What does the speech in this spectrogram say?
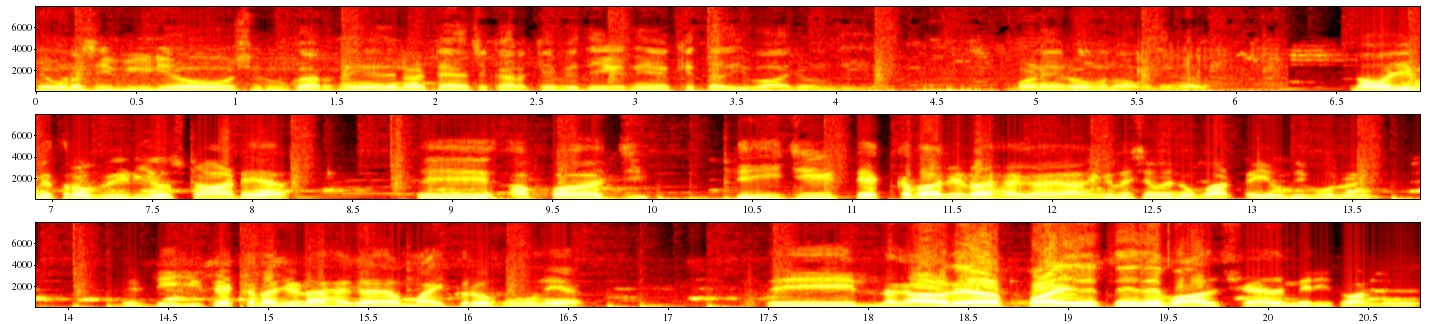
ਤੇ ਹੁਣ ਅਸੀਂ ਵੀਡੀਓ ਸ਼ੁਰੂ ਕਰਦੇ ਆ ਇਹਦੇ ਨਾਲ ਅਟੈਚ ਕਰਕੇ ਫਿਰ ਦੇਖਦੇ ਆ ਕਿੱਦਾਂ ਦੀ ਆਵਾਜ਼ ਆਉਂਦੀ ਹੈ। ਬਣੇ ਰਹੋ ਵਲੌਗ ਦੇ ਨਾਲ। ਲਓ ਜੀ ਮਿੱਤਰੋ ਵੀਡੀਓ ਸਟਾਰਟ ਆ ਤੇ ਆਪਾਂ ਡੀਜੀ ਟੈਕ ਦਾ ਜਿਹੜਾ ਹੈਗਾ ਆ ਇੰਗਲਿਸ਼ ਮੈਨੂੰ ਘੱਟ ਹੀ ਆਉਂਦੀ ਬੋਲਣੀ। ਤੇ ਡੀਜੀ ਟੈਕ ਦਾ ਜਿਹੜਾ ਹੈਗਾ ਆ ਮਾਈਕ੍ਰੋਫੋਨ ਆ। ਤੇ ਲਗਾ ਦਿਆ ਆਪਾਂ ਇਹਦੇ ਤੇ ਇਹਦੇ ਬਾਅਦ ਸ਼ਾਇਦ ਮੇਰੀ ਤੁਹਾਨੂੰ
